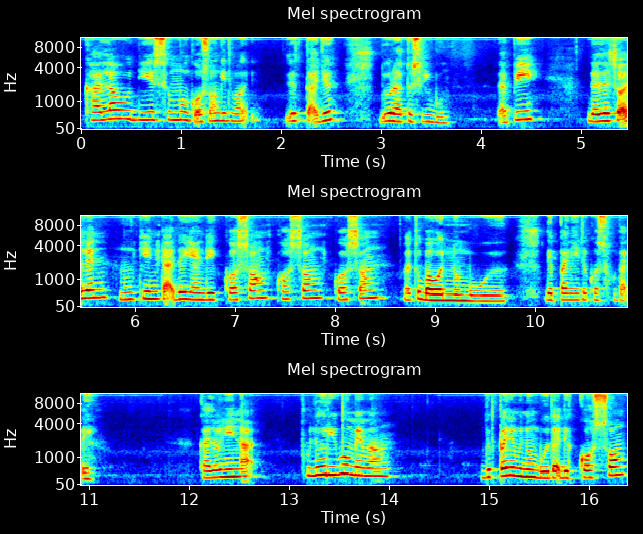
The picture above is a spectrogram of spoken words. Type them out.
Kalau dia semua kosong kita letak je 200,000 Tapi dalam soalan mungkin tak ada yang di kosong, kosong, kosong. Lepas tu bawa nombor. Depan ni tu kosong tak ada. Kalau ni nak 10,000 memang Depan ni bernombor tak ada. Kosong,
